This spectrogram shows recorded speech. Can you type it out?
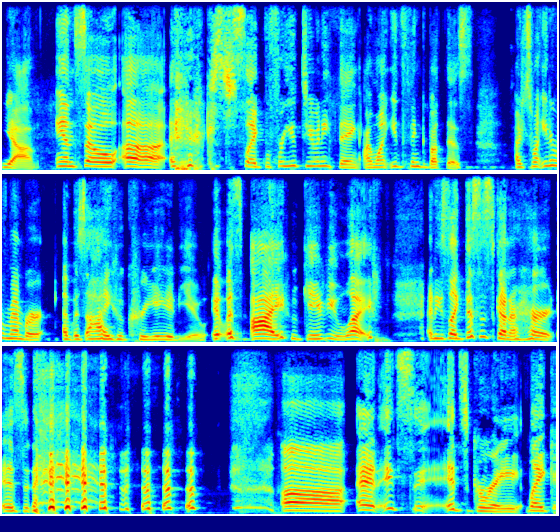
Yeah. And so uh Eric's just like, before you do anything, I want you to think about this. I just want you to remember it was I who created you. It was I who gave you life. And he's like, this is gonna hurt, isn't it? uh and it's it's great. Like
